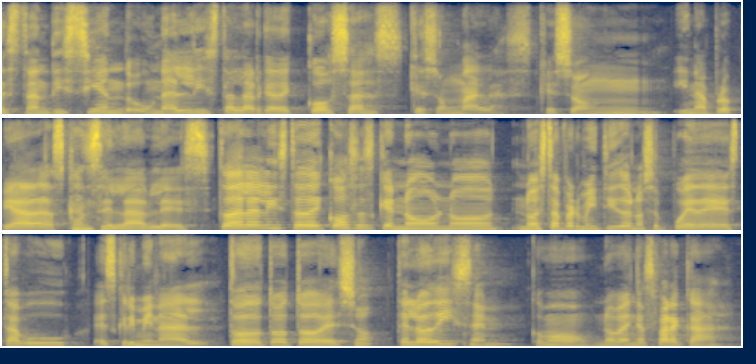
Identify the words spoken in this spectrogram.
te están diciendo una lista larga de cosas que son malas, que son inapropiadas, cancelables. Toda la lista de cosas que no, no, no está permitido, no se puede, es tabú, es criminal. Todo, todo, todo eso. Te lo dicen como no vengas para acá,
